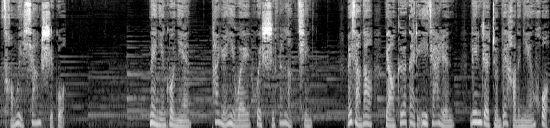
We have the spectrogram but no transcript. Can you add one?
从未相识过。那年过年，他原以为会十分冷清，没想到表哥带着一家人拎着准备好的年货，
